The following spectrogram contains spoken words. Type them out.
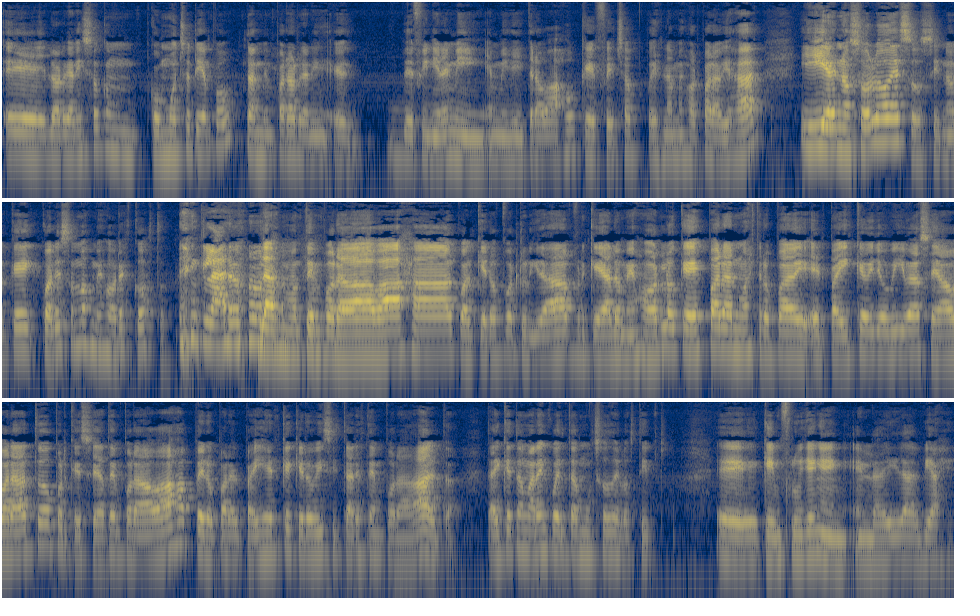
eh, lo organizo con, con mucho tiempo, también para eh, definir en mi, en mi trabajo qué fecha es la mejor para viajar. Y eh, no solo eso, sino que cuáles son los mejores costos. claro. La temporada baja, cualquier oportunidad, porque a lo mejor lo que es para nuestro país, el país que yo viva sea barato porque sea temporada baja, pero para el país el que quiero visitar es temporada alta hay que tomar en cuenta muchos de los tips eh, que influyen en, en la ida al viaje.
